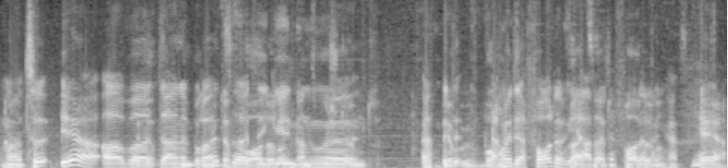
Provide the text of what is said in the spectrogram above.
Warte, ja, aber mit der- deine mit der Breitseite geht ganz nur... bestimmt. Ach, mit, Ja, ach, mit der vorderen, ja, mit der vorderen vordere. kannst du. Ja, ja.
